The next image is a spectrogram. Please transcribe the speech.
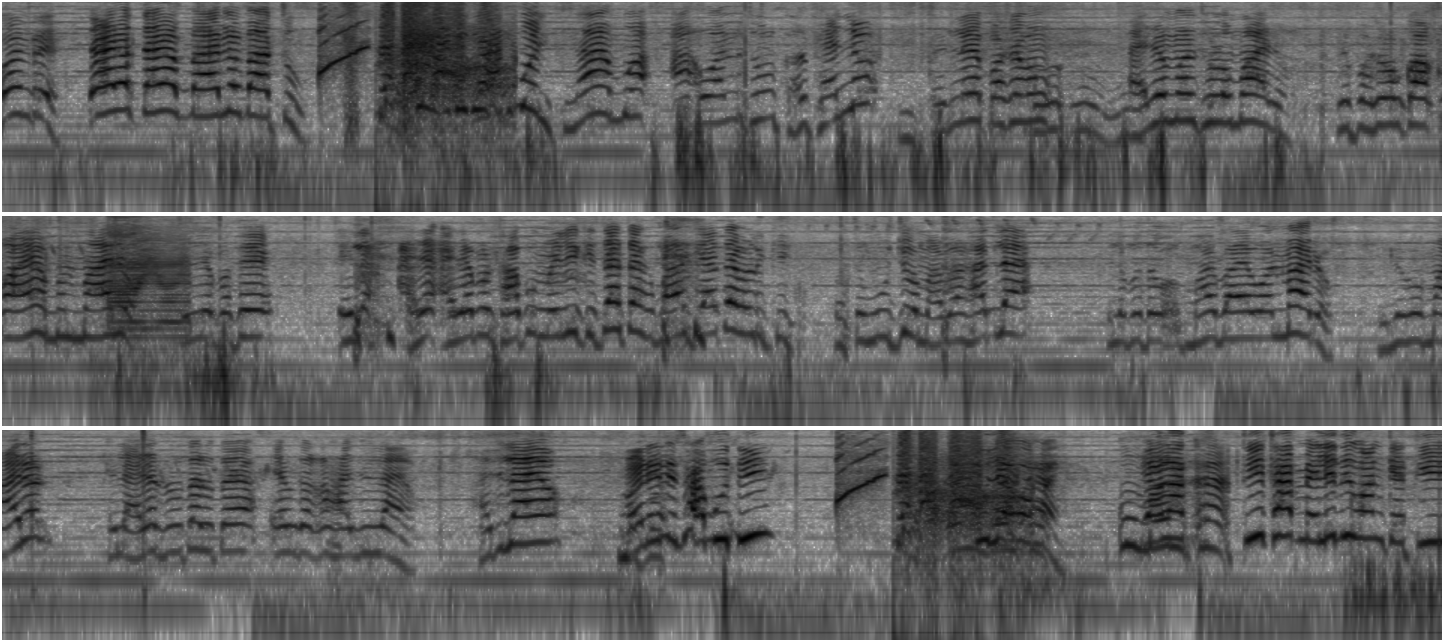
બંધ રે એટલે પછી હું આરે મને થોડો હું કાકા આયા મને માર્યો. એટલે પછી એટલે અરે અરે મને થાપો મેલી કીધા તા બહાર ગયા તા વળકી પછી હું જો મારા બાર હાથ લાયા એટલે બધો મારા બાએ વન માર્યો. એટલે માર્યો ને એટલે આરે રોતા રોતા એમ કાકા હાજી લાયો. હાજી લાયો? મળી ની સાબુતી તું લેવો ભાઈ પેલા તી થાપ મેલી દી વાન કે તી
